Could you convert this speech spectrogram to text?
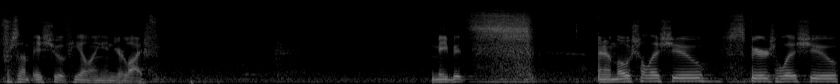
for some issue of healing in your life? Maybe it's an emotional issue, spiritual issue,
